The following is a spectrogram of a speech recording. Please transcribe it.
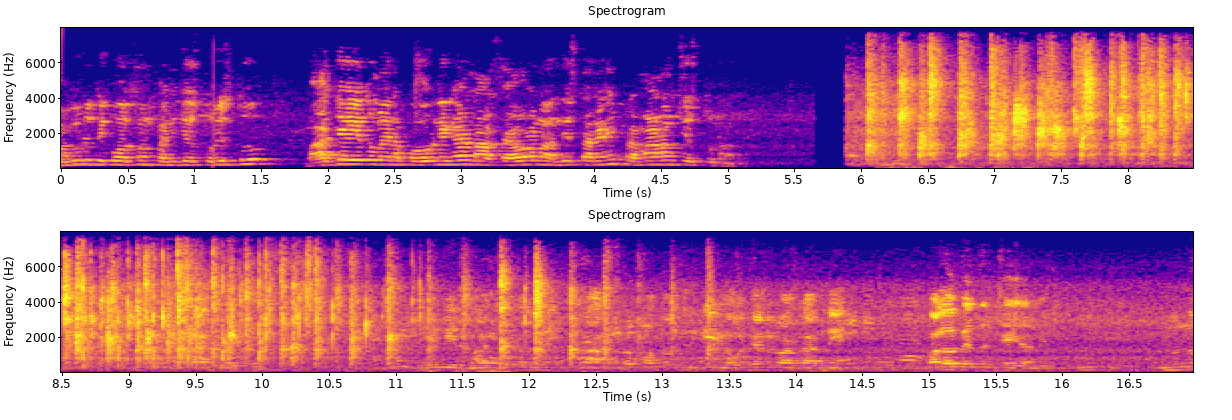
అభివృద్ధి కోసం పనిచేస్తూ బాధ్యయుతమైన పౌరునిగా నా సేవలను అందిస్తానని ప్రమాణం చేస్తున్నాను. రాష్ట్రం మొత్తం బలోపేతం చేయాలి. ముందు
